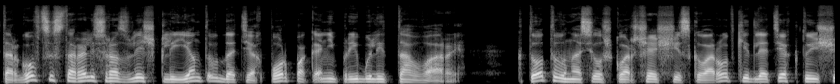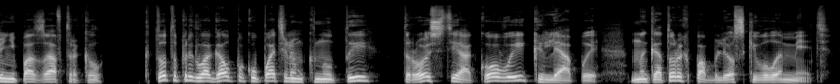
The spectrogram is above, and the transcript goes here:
Торговцы старались развлечь клиентов до тех пор, пока не прибыли товары. Кто-то выносил шкварчащие сковородки для тех, кто еще не позавтракал, кто-то предлагал покупателям кнуты, трости, оковы и кляпы, на которых поблескивала медь.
